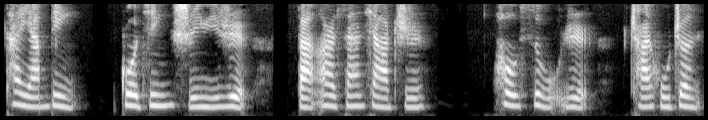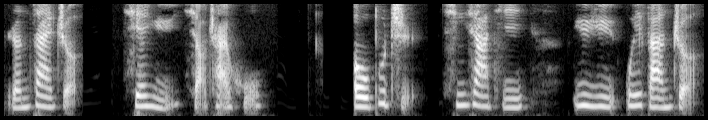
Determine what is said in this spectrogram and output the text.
太阳病过经十余日，反二三下之，后四五日，柴胡症仍在者，先与小柴胡。呕不止，心下急，郁郁微烦者，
